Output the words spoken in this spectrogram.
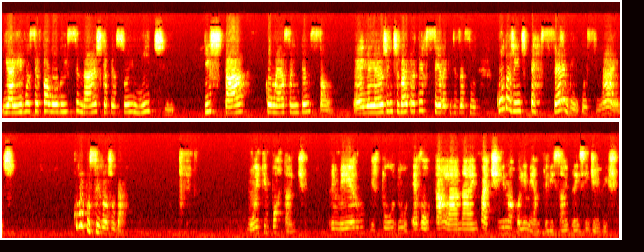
E aí você falou dos sinais que a pessoa emite que está com essa intenção. É, e aí a gente vai para a terceira, que diz assim: quando a gente percebe os sinais, como é possível ajudar? Muito importante. Primeiro de tudo é voltar lá na empatia e no acolhimento. Eles são imprescindíveis.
